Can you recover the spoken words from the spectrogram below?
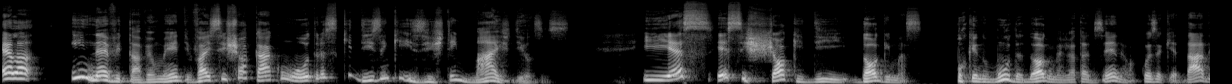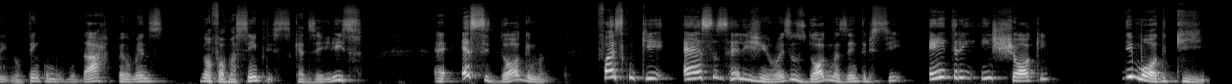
ela inevitavelmente vai se chocar com outras que dizem que existem mais deuses. E esse choque de dogmas porque não muda, dogma já está dizendo, é uma coisa que é dada e não tem como mudar, pelo menos de uma forma simples, quer dizer isso. É, esse dogma faz com que essas religiões, os dogmas entre si, entrem em choque, de modo que,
